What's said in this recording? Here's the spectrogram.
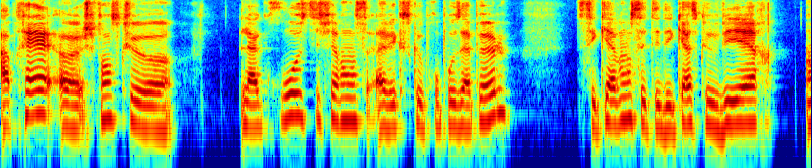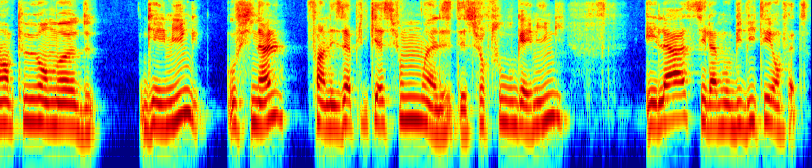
après, je pense que la grosse différence avec ce que propose Apple, c'est qu'avant, c'était des casques VR un peu en mode gaming, au final. enfin les applications, elles étaient surtout gaming. Et là, c'est la mobilité en fait.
